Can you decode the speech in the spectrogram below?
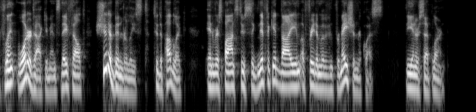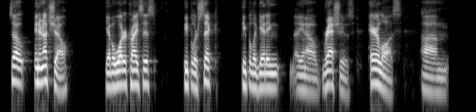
Flint water documents they felt should have been released to the public in response to significant volume of freedom of information requests, The Intercept learned. So, in a nutshell, you have a water crisis, people are sick, people are getting, uh, you know, rashes, hair loss, um,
